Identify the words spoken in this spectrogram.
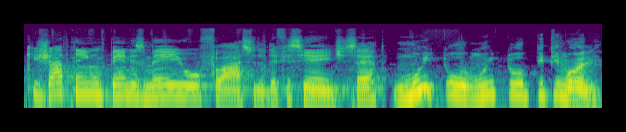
que já tem um pênis meio flácido, deficiente, certo? Muito, muito pipi mole.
